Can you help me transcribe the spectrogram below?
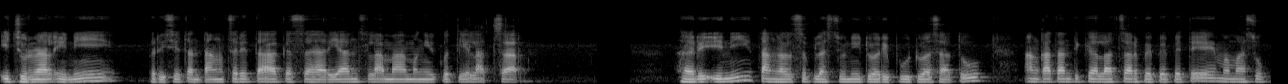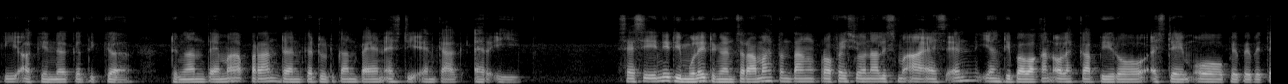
E-jurnal ini berisi tentang cerita keseharian selama mengikuti Latsar. Hari ini tanggal 11 Juni 2021, Angkatan 3 Latsar BPPT memasuki agenda ketiga dengan tema peran dan kedudukan PNS di NKRI. Sesi ini dimulai dengan ceramah tentang profesionalisme ASN yang dibawakan oleh Kabiro SDMO BPPT,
